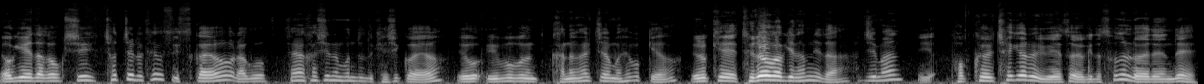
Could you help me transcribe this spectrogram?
여기에다가 혹시 첫째를 태울 수 있을까요? 라고 생각하시는 분들도 계실 거예요. 이, 이 부분 가능할지 한번 해볼게요. 이렇게 들어가긴 합니다. 하지만 이 버클 체결을 위해서 여기다 손을 넣어야 되는데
